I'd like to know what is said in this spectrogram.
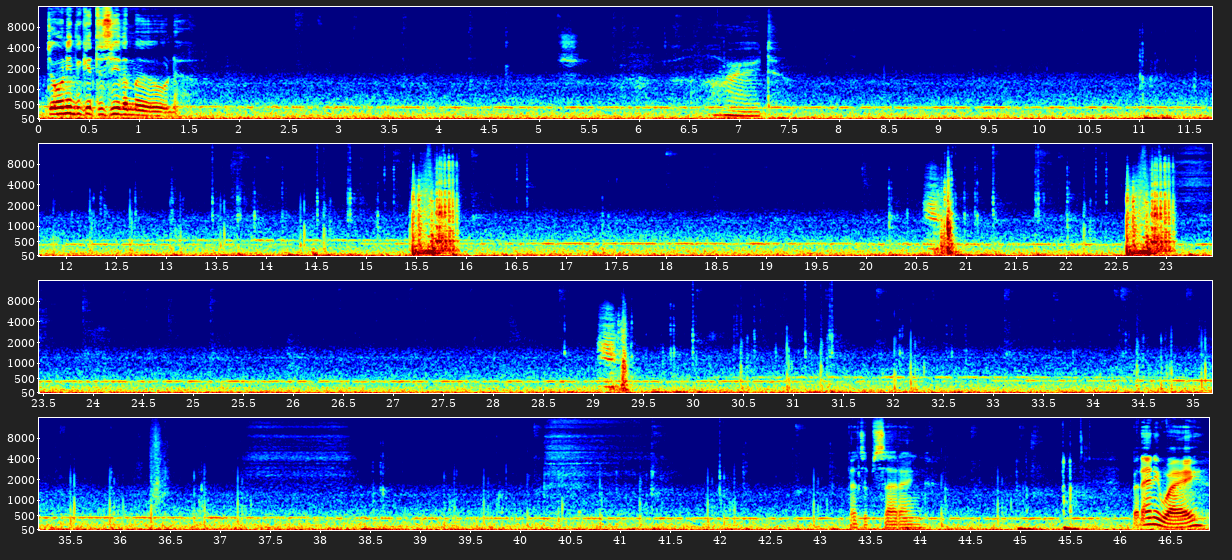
Don't even get to see the moon. That's upsetting. But anyway,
